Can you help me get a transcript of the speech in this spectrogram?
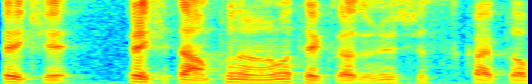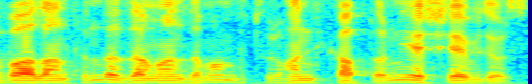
Peki. Peki tamam Pınar Hanım'a tekrar dönüyoruz. İşte Skype'la bağlantında zaman zaman bu tür handikaplarını yaşayabiliyoruz.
